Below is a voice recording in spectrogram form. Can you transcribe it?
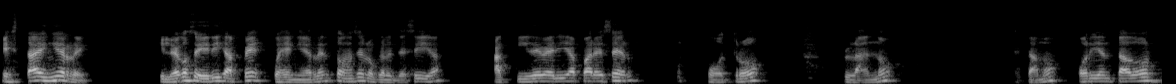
está en R y luego se dirige a P. Pues en R entonces, lo que les decía, aquí debería aparecer otro plano. Estamos orientador.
